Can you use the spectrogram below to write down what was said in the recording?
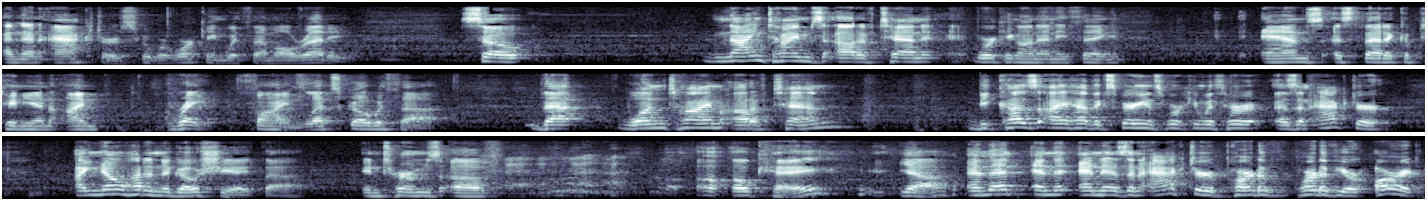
and then actors who were working with them already. So nine times out of ten working on anything, Anne's aesthetic opinion, I'm great, fine, let's go with that. That one time out of ten, because I have experience working with her as an actor, I know how to negotiate that in terms of okay, yeah, and then and and as an actor, part of part of your art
